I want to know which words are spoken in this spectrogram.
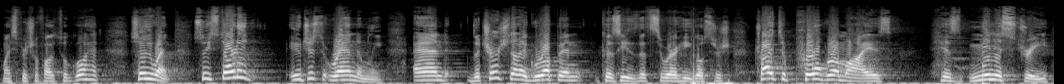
My spiritual father told, Go ahead. So he went. So he started it just randomly. And the church that I grew up in, because that's where he goes to church, tried to programize his ministry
